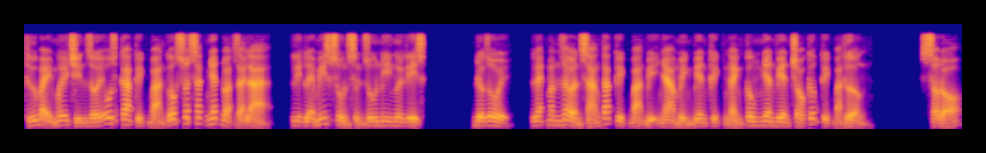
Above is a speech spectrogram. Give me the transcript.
thứ bảy mươi chín giới oscar kịch bản gốc xuất sắc nhất đoạt giải là lịt lệ mít sùn sùn juni người ghis được rồi lẹt mắn ra ẩn sáng tác kịch bản bị nhà mình biên kịch ngành công nhân viên cho cấp kịch bản thưởng sau đó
